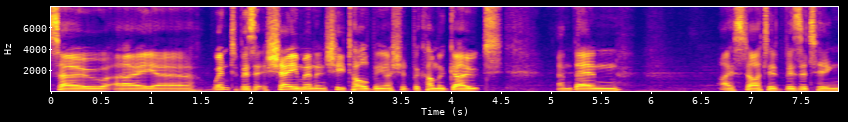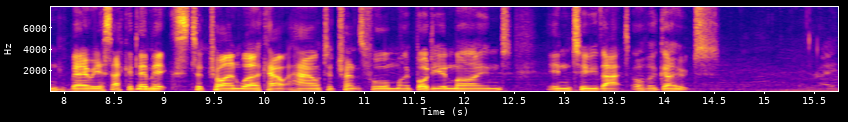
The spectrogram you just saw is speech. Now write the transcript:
so I uh, went to visit a shaman, and she told me I should become a goat. And then I started visiting various academics to try and work out how to transform my body and mind into that of a goat. Right.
